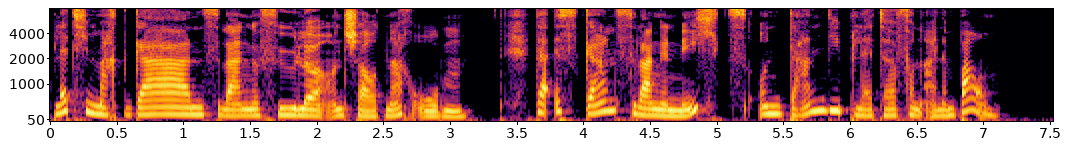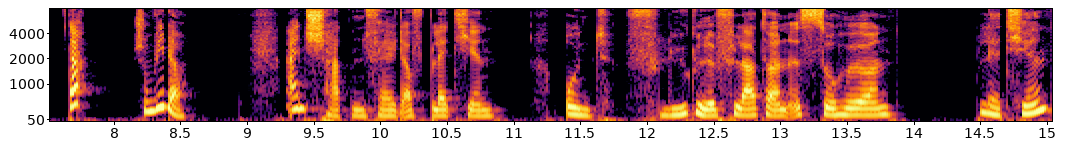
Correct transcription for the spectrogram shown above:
Blättchen macht ganz lange Fühler und schaut nach oben. Da ist ganz lange nichts und dann die Blätter von einem Baum. Da, schon wieder. Ein Schatten fällt auf Blättchen. Und Flügelflattern ist zu hören. Blättchen?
